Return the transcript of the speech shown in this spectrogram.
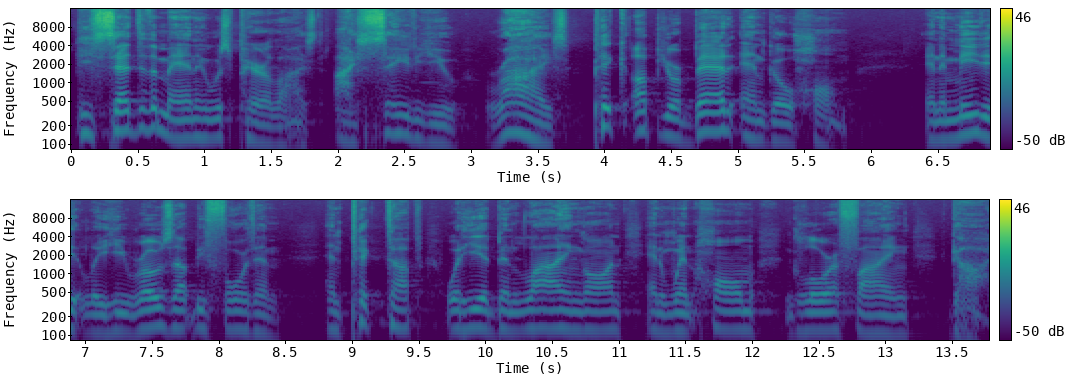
he said to the man who was paralyzed, I say to you, Rise, pick up your bed, and go home. And immediately he rose up before them and picked up what he had been lying on and went home glorifying God.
